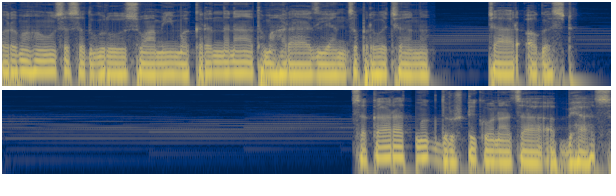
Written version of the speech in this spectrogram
परमहंस सद्गुरू स्वामी मकरंदनाथ महाराज यांचं प्रवचन चार ऑगस्ट. सकारात्मक दृष्टिकोनाचा अभ्यास.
